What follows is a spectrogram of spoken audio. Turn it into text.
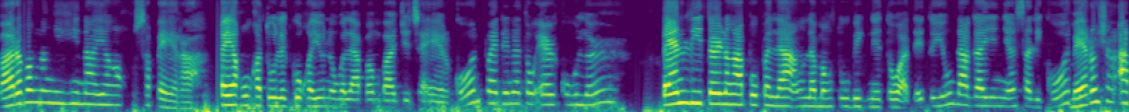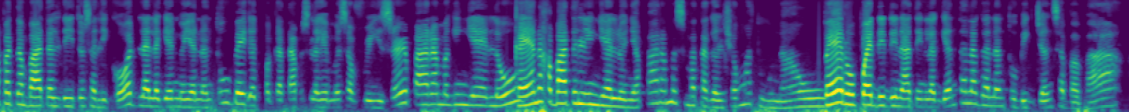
Para bang nangihinayang ako sa pera. Kaya kung katulad ko kayo na wala pang budget sa aircon, pwede na tong air cooler. 10 liter na nga po pala ang lamang tubig nito at ito yung lagayan niya sa likod. Meron siyang apat na bottle dito sa likod. Lalagyan mo yan ng tubig at pagkatapos lagyan mo sa freezer para maging yellow. Kaya nakabattle yung yellow niya para mas matagal siyang matunaw. Pero pwede din nating lagyan talaga ng tubig dyan sa baba.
